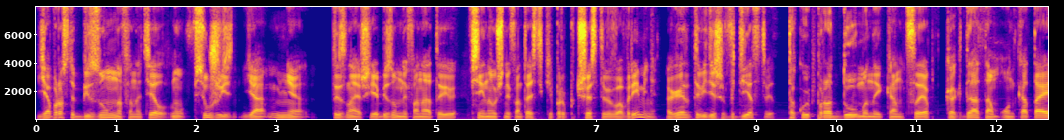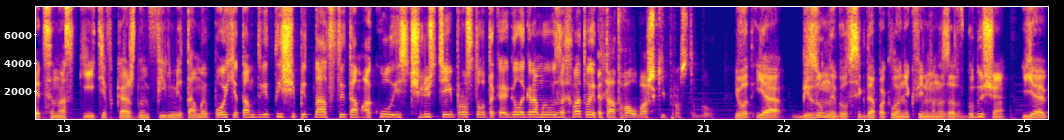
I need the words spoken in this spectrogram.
Я просто безумно фанател, ну, всю жизнь. Я, мне ты знаешь, я безумный фанат и всей научной фантастики про путешествия во времени. А когда ты видишь в детстве такой продуманный концепт, когда там он катается на скейте в каждом фильме, там эпохи, там 2015, там акула из челюстей, просто вот такая голограмма его захватывает. Это отвал башки просто был. И вот я безумный был всегда поклонник фильма «Назад в будущее». Я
